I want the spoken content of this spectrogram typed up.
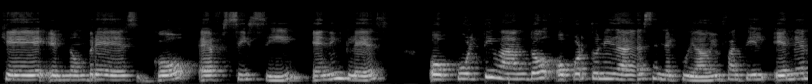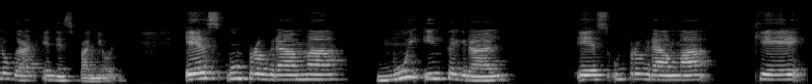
que el nombre es GoFCC en inglés o Cultivando Oportunidades en el Cuidado Infantil en el Hogar en español. Es un programa muy integral, es un programa que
